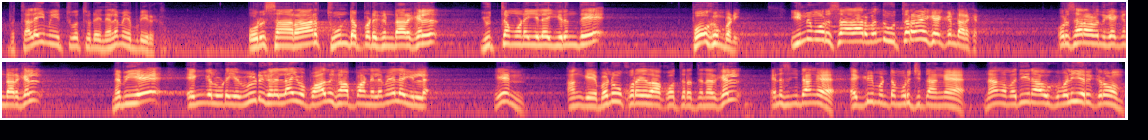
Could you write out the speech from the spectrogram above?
இப்போ தலைமைத்துவத்துடைய நிலைமை எப்படி இருக்கும் ஒரு சாரார் தூண்டப்படுகின்றார்கள் யுத்த முனையில இருந்தே போகும்படி இன்னும் ஒரு சாரார் வந்து உத்தரவை கேட்கின்றார்கள் ஒரு சாரார் வந்து கேட்கின்றார்கள் நபியே எங்களுடைய வீடுகள் எல்லாம் இப்போ பாதுகாப்பான நிலைமையில இல்லை. ஏன்? அங்கே பனு குறைதா கோத்திரத்தினர்கள் என்ன செஞ்சிட்டாங்க? அக்ரிமெண்ட்டை முறிச்சிட்டாங்க. நாங்கள் மதீனாவுக்கு வெளியே இருக்கிறோம்.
